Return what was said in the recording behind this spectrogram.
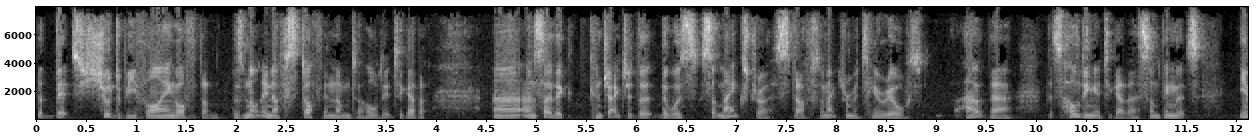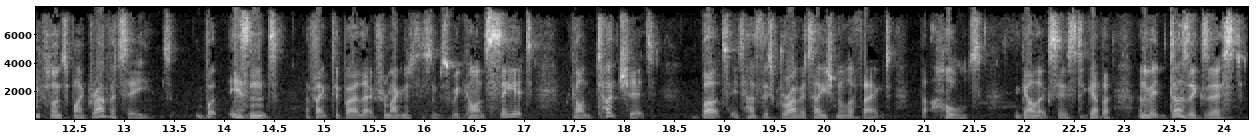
that bits should be flying off them. There's not enough stuff in them to hold it together. Uh, and so they conjectured that there was some extra stuff, some extra materials out there that's holding it together, something that's influenced by gravity but isn't affected by electromagnetism. So we can't see it, we can't touch it, but it has this gravitational effect that holds the galaxies together. And if it does exist,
